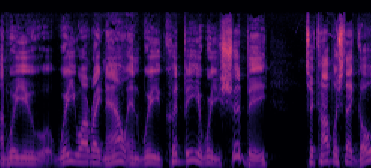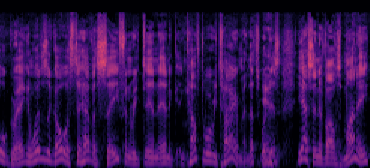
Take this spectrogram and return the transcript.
on where you where you are right now and where you could be or where you should be to accomplish that goal, Greg. And what is the goal? Is to have a safe and, re- and, and comfortable retirement. That's what it is. Yes, it involves money.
